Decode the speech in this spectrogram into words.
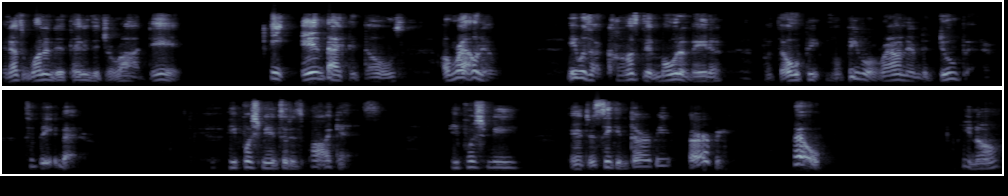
And that's one of the things that Gerard did. He impacted those around him. He was a constant motivator for those people, for people around him to do better, to be better. He pushed me into this podcast. He pushed me into seeking therapy, therapy, help, you know,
